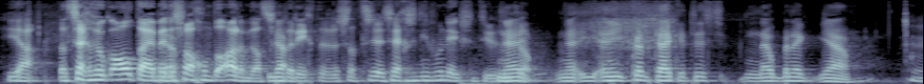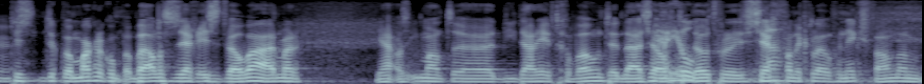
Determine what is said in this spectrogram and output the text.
ja, dat zeggen ze ook altijd bij Ja. de slag om de arm, dat ze berichten. Dus dat zeggen ze niet voor niks natuurlijk. Nee, nee, en je kunt kijken, het is, nou ben ik, ja, Hmm. Het is natuurlijk wel makkelijk om bij alles te zeggen, is het wel waar. Maar ja, als iemand eh, die daar heeft gewoond en daar zelf de dood voor is, zegt van ik geloof er niks van, dan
